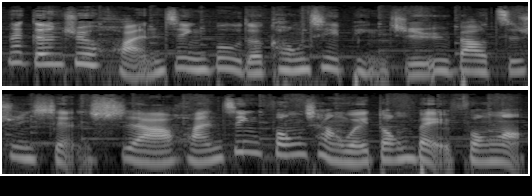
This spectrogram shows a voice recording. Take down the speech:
那根据环境部的空气品质预报资讯显示啊，环境风场为东北风哦。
